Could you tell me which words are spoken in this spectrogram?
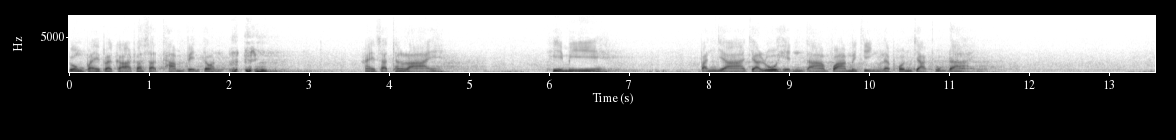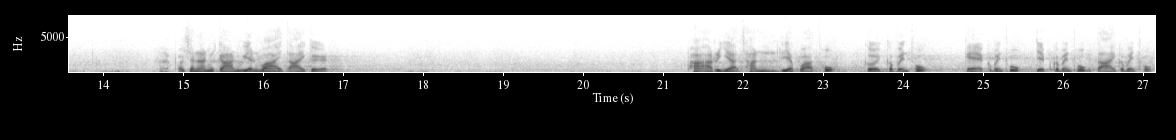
จงไปประกาศพระสัทธรรมเป็นต้น ให้สัตว์ทั้งหลาย ที่มีปัญญาจะรู้เห็นตามความเป็นจริง และพ้นจากทุกข์ได้ เพราะฉะนั้นการเวียนว่ายตายเกิด พระอริยะท่านเรียกว่าทุกข์เกิดก็เป็นทุกข์แก่ก็เป็นทุกข์เจ็บก็เป็นทุกข์ตายก็เป็นทุกข์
